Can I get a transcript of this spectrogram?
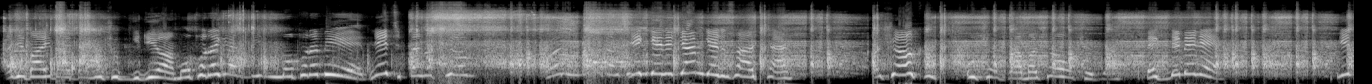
hadi bay bay ben uçup gidiyorum. Motora gel bin motora bin. Nit ben uçuyorum. Ne geleceğim geri zaten. Aşağı uçacağım aşağı uçacağım. Bekle beni. Nit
